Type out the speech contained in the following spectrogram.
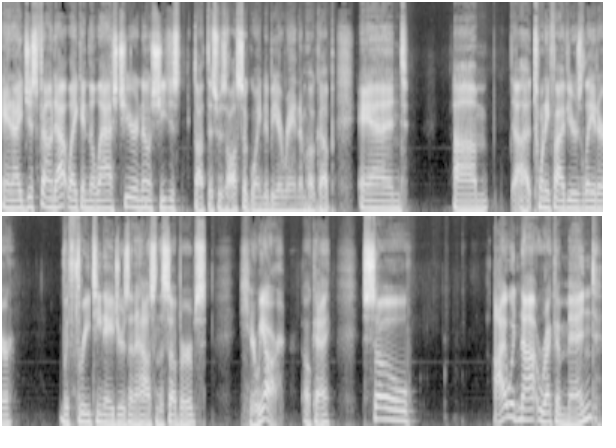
And I just found out, like in the last year, no, she just thought this was also going to be a random hookup. And um, uh, 25 years later, with three teenagers in a house in the suburbs, here we are. Okay. So I would not recommend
